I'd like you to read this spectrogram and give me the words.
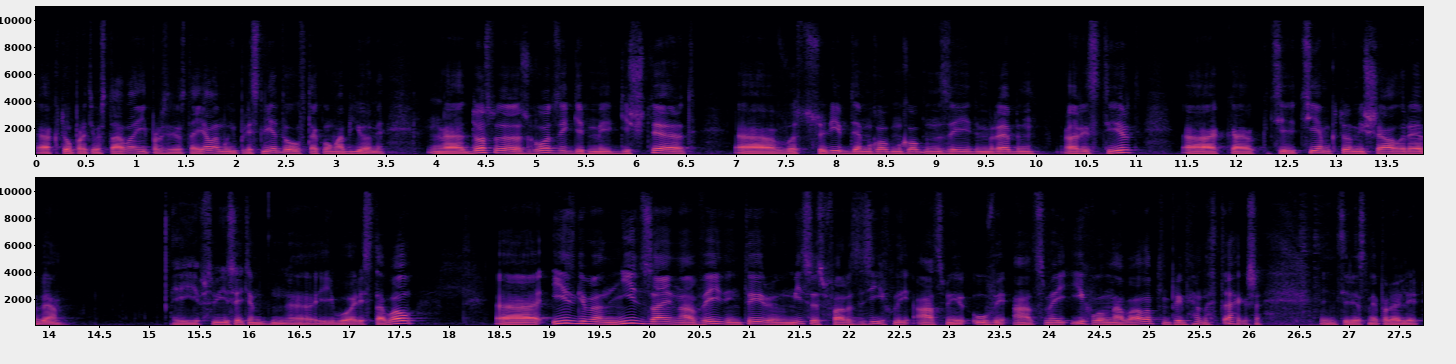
кто противостоял, и противостоял ему и преследовал в таком объеме. Досвода сгодзи гештерт вот сулибдем гобн гобн зейдем Рэбен а, как тем, кто мешал Ребе, и в связи с этим э, его арестовал. А, Изгиван нит зайна вейдин тейру мисес фарзихли ацми уве ацмей. Их волновало примерно так же. Интересная параллель.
